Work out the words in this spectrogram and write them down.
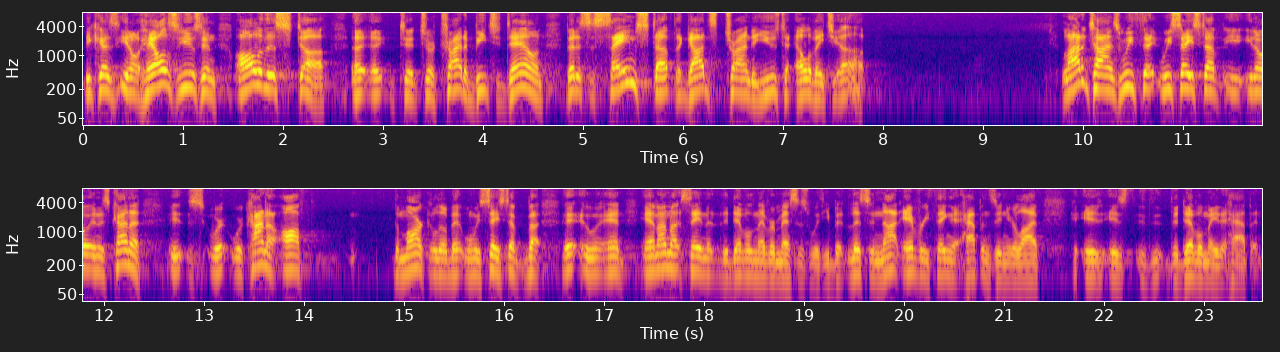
Because, you know, hell's using all of this stuff uh, uh, to, to try to beat you down, but it's the same stuff that God's trying to use to elevate you up. A lot of times we, th- we say stuff, you know, and it's kind of, we're, we're kind of off the mark a little bit when we say stuff about, uh, and, and I'm not saying that the devil never messes with you, but listen, not everything that happens in your life is, is the devil made it happen.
